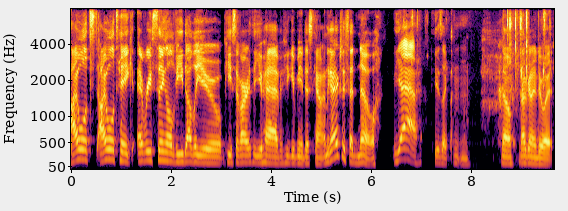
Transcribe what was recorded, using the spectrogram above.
I will t- I will take every single VW piece of art that you have if you give me a discount. And the guy actually said no. Yeah, he's like, Mm-mm. no, not gonna do it.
